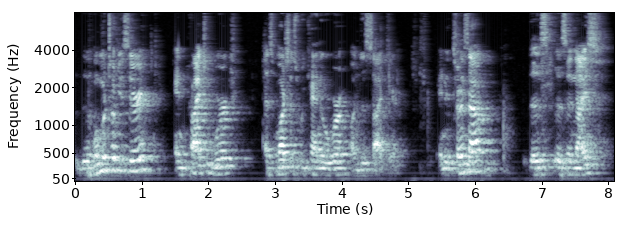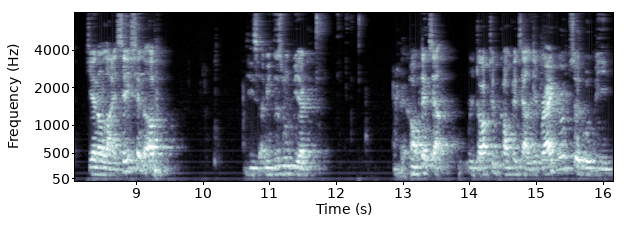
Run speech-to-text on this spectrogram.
the homotopy theory and try to work as much as we can over on this side here. And it turns out there's, there's a nice generalization of these. I mean, this would be a, a complex, reductive complex algebraic group, so it would be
